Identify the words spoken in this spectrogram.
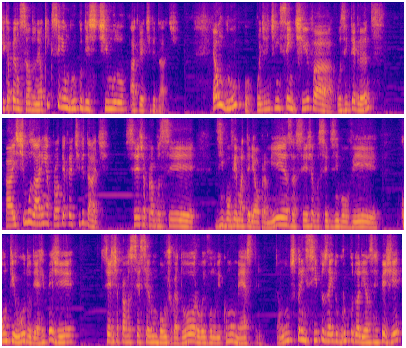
fica pensando, né, o que, que seria um grupo de estímulo à criatividade? É um grupo onde a gente incentiva os integrantes a estimularem a própria criatividade, seja para você desenvolver material para mesa, seja você desenvolver conteúdo de RPG, seja para você ser um bom jogador ou evoluir como mestre. Então, um dos princípios aí do grupo do Aliança RPG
